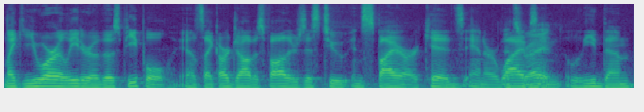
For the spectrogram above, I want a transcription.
Like you are a leader of those people. It's like our job as fathers is to inspire our kids and our wives right. and lead them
